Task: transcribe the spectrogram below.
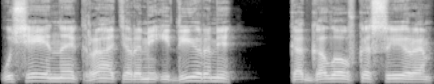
усеянная кратерами и дырами, как головка сыра,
